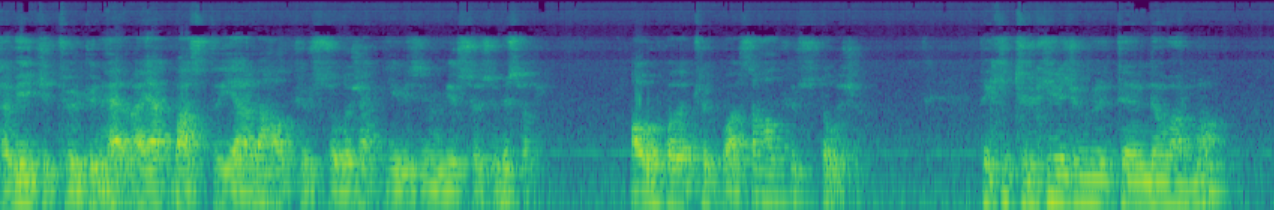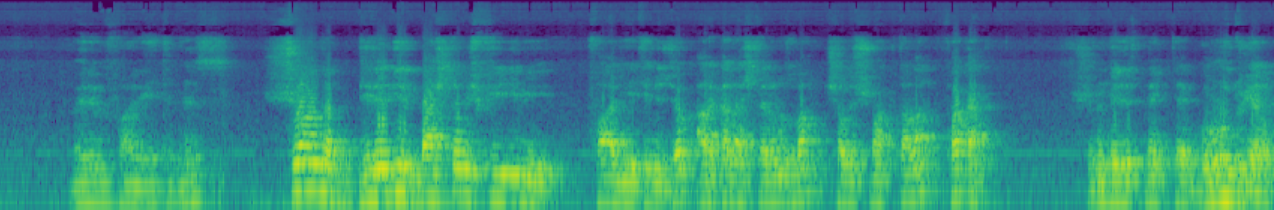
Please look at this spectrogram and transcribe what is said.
tabii ki Türk'ün her ayak bastığı yerde halk kürsüsü olacak diye bizim bir sözümüz var. Avrupa'da Türk varsa halk kürsüsü olacak. Peki Türkiye Cumhuriyetlerinde var mı böyle bir faaliyetiniz? Şu anda birebir başlamış fiili bir faaliyetimiz yok. Arkadaşlarımız var, çalışmaktalar. Fakat şunu belirtmekte gurur duyarım.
